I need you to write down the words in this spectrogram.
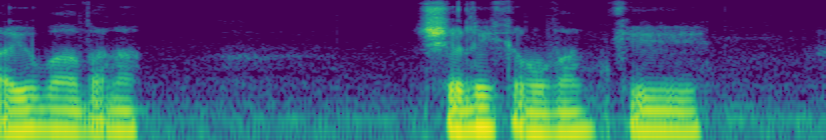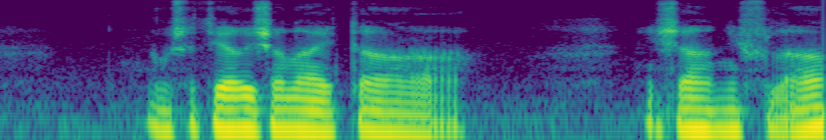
היו בהבנה. שלי כמובן, כי גרושתי הראשונה הייתה אישה נפלאה.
